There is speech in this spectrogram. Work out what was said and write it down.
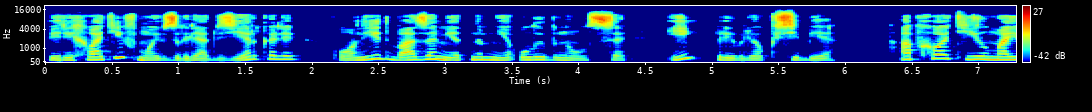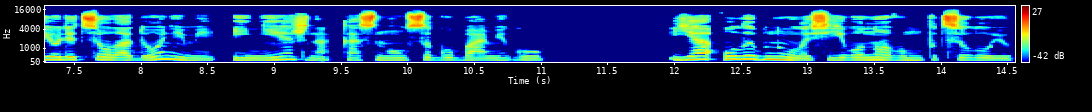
Перехватив мой взгляд в зеркале, он едва заметно мне улыбнулся и привлек к себе. Обхватил мое лицо ладонями и нежно коснулся губами губ. Я улыбнулась его новому поцелую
